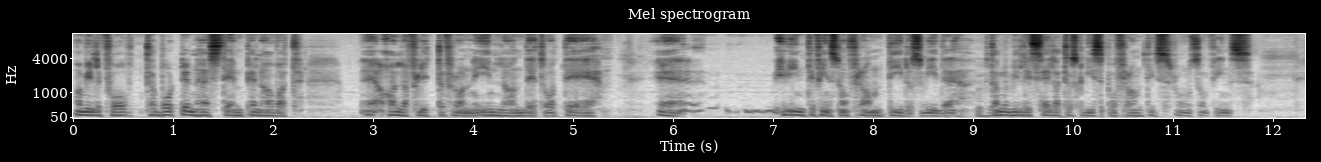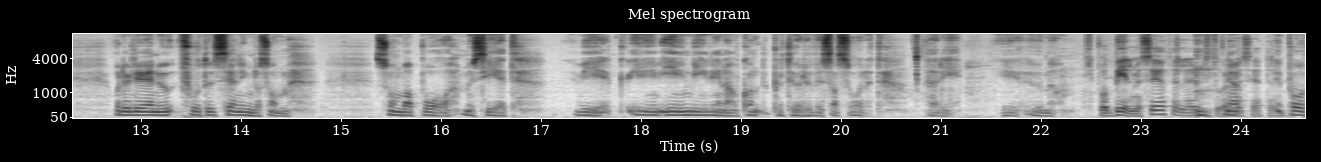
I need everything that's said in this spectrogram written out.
man ville få ta bort den här stämpeln av att eh, alla flyttar från inlandet och att det eh, inte finns någon framtid och så vidare. Mm. Utan de ville istället att jag skulle visa på framtidstron som finns. Och det blev en fotoutställning då som, som var på museet vid invigningen av kulturhuvudstadsåret här i, i Umeå. På Bildmuseet eller Stora ja, museet? Eller? På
